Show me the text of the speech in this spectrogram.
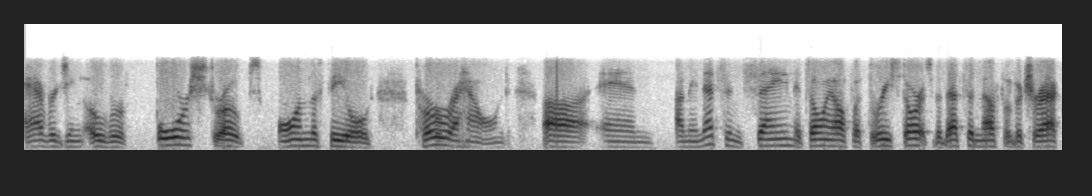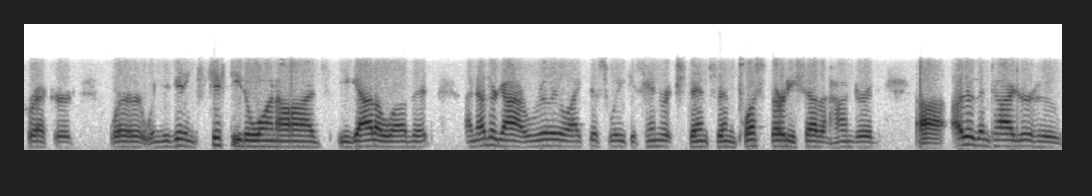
averaging over four strokes on the field per round. Uh, and I mean, that's insane. It's only off of three starts, but that's enough of a track record where when you're getting 50 to 1 odds, you got to love it. Another guy I really like this week is Henrik Stenson, plus 3,700. Uh, other than Tiger, who,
